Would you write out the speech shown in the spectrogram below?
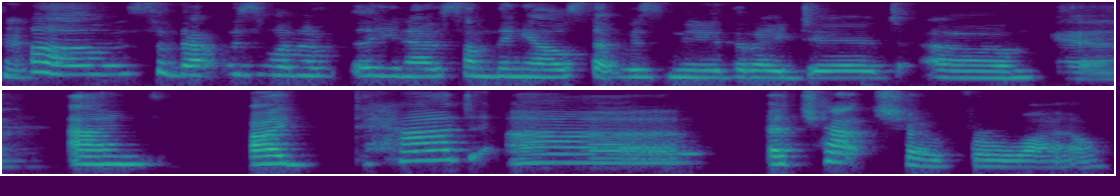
um, so that was one of the, you know something else that was new that I did. Um, yeah. And I had uh, a chat show for a while.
